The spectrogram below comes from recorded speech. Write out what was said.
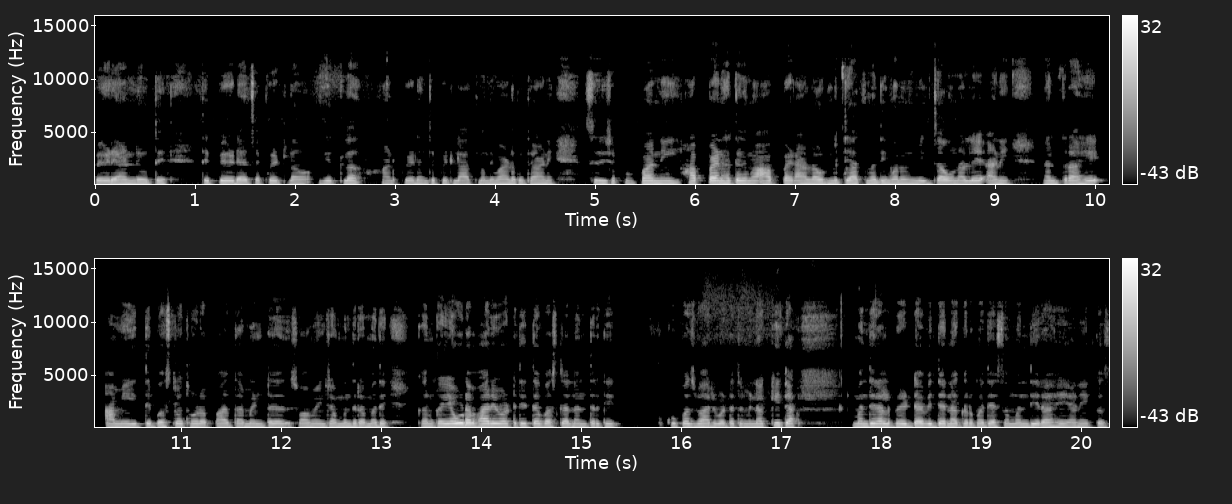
पेढे आणले होते. ते पेढ्याचं पेटलं घेतलं आणि पेढ्यांचं पेटलं आतमध्ये मांडत होते. आणि श्रीच्या पप्पानी हाफ पॅन्ट होते. हाफ पॅन्ट अलाउड नव्हती आतमध्ये म्हणून मी जाऊन आले आणि नंतर आहे आम्ही इथे बसलो थोडं पाच दहा मिनटं स्वामींच्या मंदिरामध्ये. कारण का एवढं भारी वाटतं तिथं बसल्यानंतर की खूपच भारी वाटतं. तुम्ही नक्की त्या मंदिराला भेट द्या. विद्यानगरमध्ये असं मंदिर आहे आणि एकच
